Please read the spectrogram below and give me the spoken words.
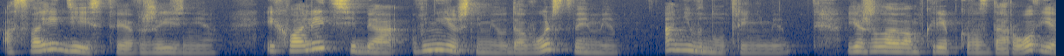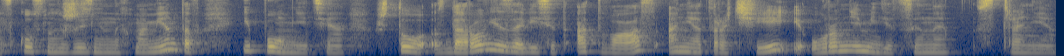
а свои действия в жизни. И хвалить себя внешними удовольствиями, а не внутренними. Я желаю вам крепкого здоровья, вкусных жизненных моментов и помните, что здоровье зависит от вас, а не от врачей и уровня медицины в стране.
